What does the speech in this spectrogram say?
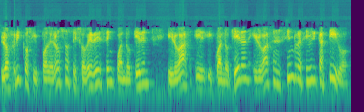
los ricos y poderosos desobedecen cuando quieren y lo y, cuando quieran y lo hacen sin recibir castigo,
